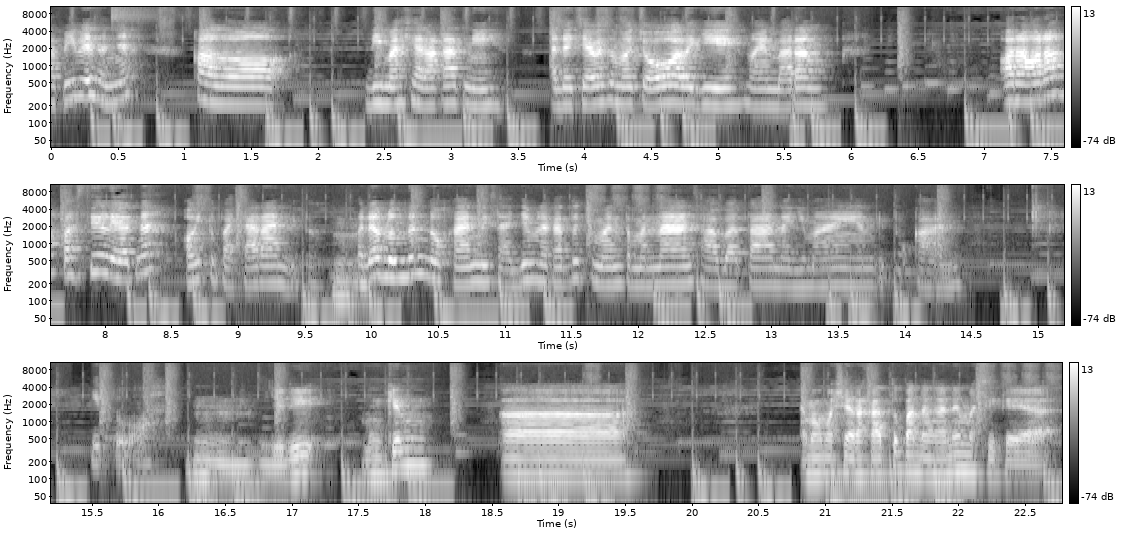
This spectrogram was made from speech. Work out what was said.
Tapi biasanya kalau di masyarakat nih ada cewek sama cowok lagi main bareng orang-orang pasti liatnya oh itu pacaran gitu Hmm. padahal belum tentu kan bisa aja mereka tuh cuman temenan sahabatan lagi main gitu kan gitu Hmm, jadi mungkin eh emang masyarakat tuh pandangannya masih kayak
